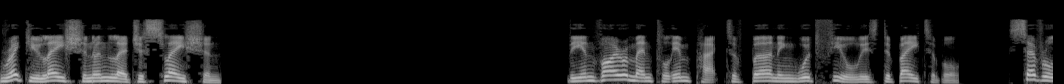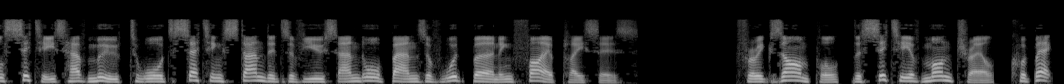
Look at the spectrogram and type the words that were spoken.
Regulation and legislation The environmental impact of burning wood fuel is debatable. Several cities have moved towards setting standards of use and or bans of wood-burning fireplaces. For example, the city of Montreal, Quebec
